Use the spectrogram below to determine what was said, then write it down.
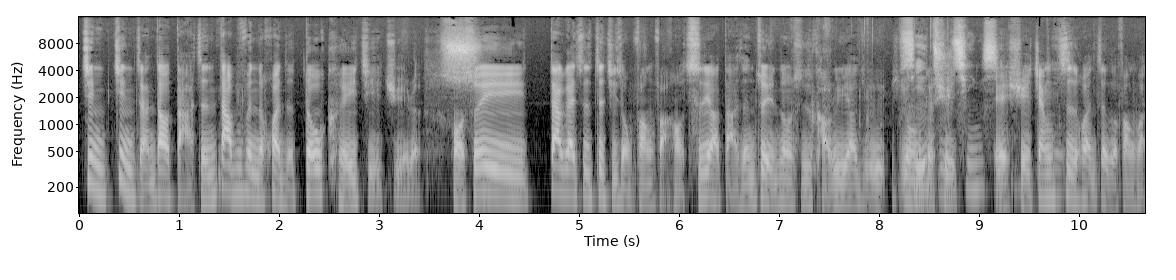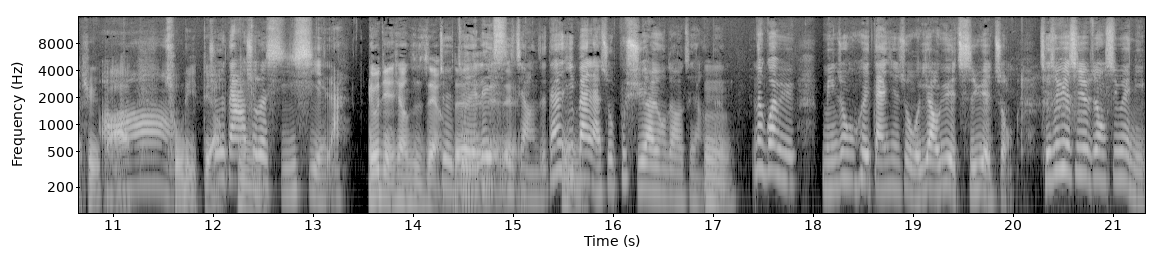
进进展到打针，大部分的患者都可以解决了。哦，所以。大概是这几种方法哈，吃药打针最严重的是考虑要用一个血清洗，血浆置换这个方法去把它处理掉，就是大家说的洗血啦，有点像是这样，对对，类似这样子，但是一般来说不需要用到这样的。嗯，那关于民众会担心说我药越吃越重，其实越吃越重是因为你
